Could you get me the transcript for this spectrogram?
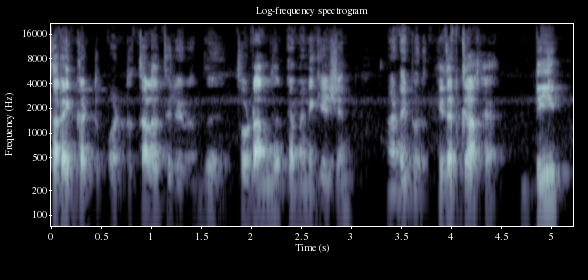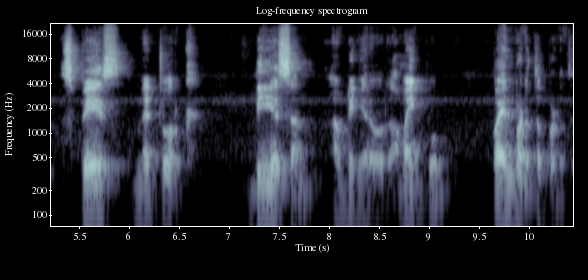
தரை கட்டுப்பாட்டு தளத்திலிருந்து தொடர்ந்து கம்யூனிகேஷன் நடைபெறுது. இதற்காக டீப் ஸ்பேஸ் நெட்வொர்க் டிஎஸ்என் அப்படிங்கிற ஒரு அமைப்பு பயன்படுத்தப்படுது.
